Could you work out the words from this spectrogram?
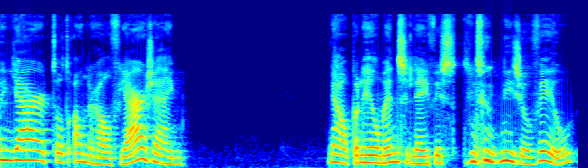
een jaar tot anderhalf jaar zijn. Nou, op een heel mensenleven is dat natuurlijk niet zoveel.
